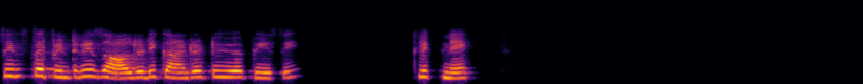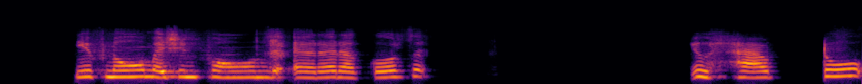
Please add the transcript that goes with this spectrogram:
Since the printer is already connected to your PC, click next. If no machine found error occurs, you have to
